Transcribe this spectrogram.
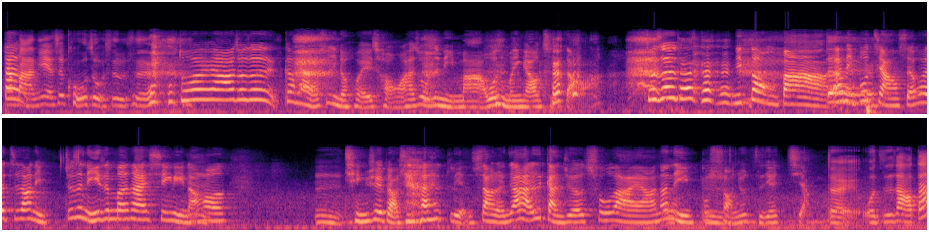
干嘛？你也是苦主是不是？对啊，就是干嘛？我是你的蛔虫啊，还是我是你妈？为什么应该要知道啊？就是你懂吧？那你不讲，谁会知道你？就是你一直闷在心里，然后嗯，情绪表现在脸上，人家还是感觉出来啊。那你不爽就直接讲。对，我知道，但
